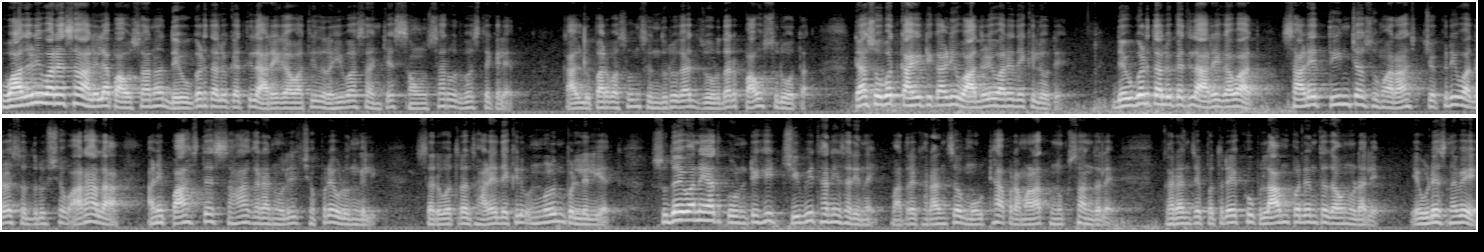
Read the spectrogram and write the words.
वादळी वाऱ्यासह आलेल्या पावसानं देवगड तालुक्यातील आरे गावातील रहिवाशांचे संसार उद्ध्वस्त केले आहेत काल दुपारपासून सिंधुदुर्गात जोरदार पाऊस सुरू होता. त्यासोबत काही ठिकाणी वादळी वारे देखील होते. देवगड तालुक्यातील आरे गावात साडेतीनच्या सुमारास चक्रीवादळ सदृश्य वारा आला आणि पाच ते सहा घरांवरील छपरे उडून गेली. सर्वत्र झाडे देखील उन्मळून पडलेली आहेत. सुदैवाने यात कोणतीही जीवितहानी झाली नाही. मात्र घरांचं मोठ्या प्रमाणात नुकसान झालंय. घरांचे पत्रे खूप लांबपर्यंत जाऊन उडाले. एवढेच नव्हे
